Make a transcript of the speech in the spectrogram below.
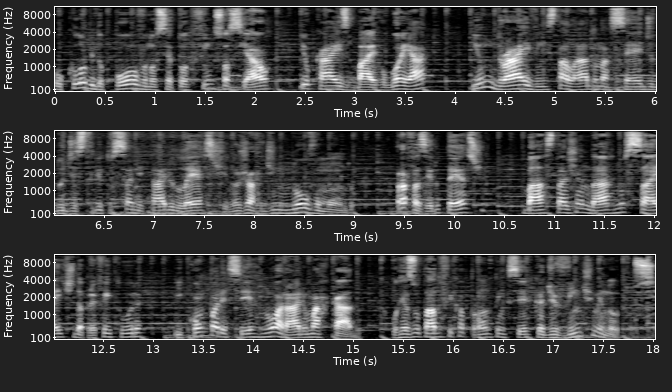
o Clube do Povo no setor fim social e o CAIS Bairro Goiá, e um drive instalado na sede do Distrito Sanitário Leste, no Jardim Novo Mundo. Para fazer o teste, basta agendar no site da Prefeitura e comparecer no horário marcado. O resultado fica pronto em cerca de 20 minutos.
